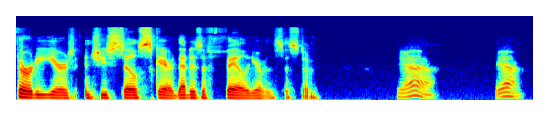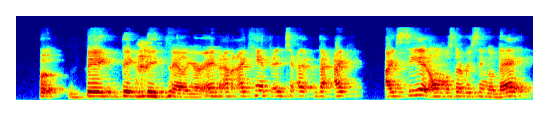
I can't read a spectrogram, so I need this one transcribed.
30 years and she's still scared. That is a failure of the system. Yeah. Yeah. But big, big, big failure. And, and I can't, uh, I, I see it almost every single day.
